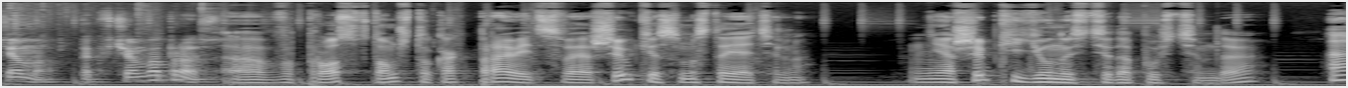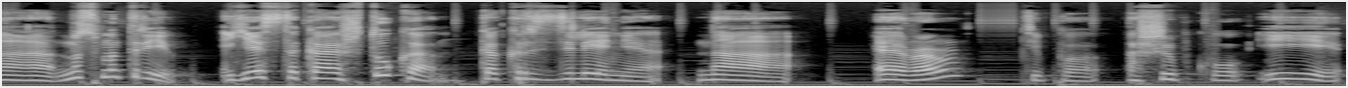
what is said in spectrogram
Тёма, так в чем вопрос? А, вопрос в том, что как править свои ошибки самостоятельно. Не ошибки юности, допустим, да? А, ну смотри, есть такая штука, как разделение на error, типа ошибку, и...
